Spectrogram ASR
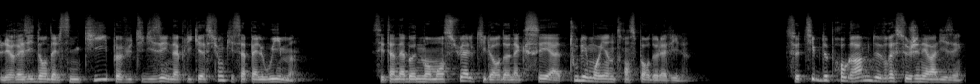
Les résidents d'Helsinki peuvent utiliser une application qui s'appelle WIM. C'est un abonnement mensuel qui leur donne accès à tous les moyens de transport de la ville. Ce type de programme devrait se généraliser.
